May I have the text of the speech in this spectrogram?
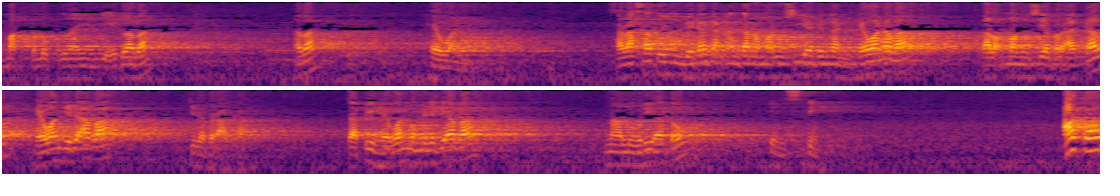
makhluk lain yaitu apa? Apa? hewan. Salah satu yang membedakan antara manusia dengan hewan apa? Kalau manusia berakal, hewan tidak apa? Tidak berakal. Tapi hewan memiliki apa? Naluri atau insting. Akal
